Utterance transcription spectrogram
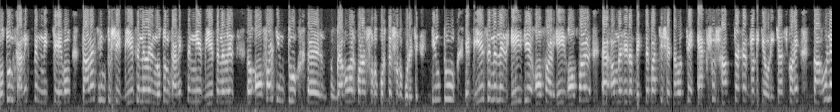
নতুন কানেকশন নিচ্ছে এবং তারা কিন্তু সেই বিএসএনএল এর নতুন কানেকশন নিয়ে বিএসএনএল এর অফার কিন্তু ব্যবহার করা শুরু করতে শুরু করেছে। কিন্তু বিএসএনএল এর এই যে অফার এই অফার আমরা যেটা দেখতে পাচ্ছি সেটা হচ্ছে একশো সাত টাকার যদি কেউ রিচার্জ করে, তাহলে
